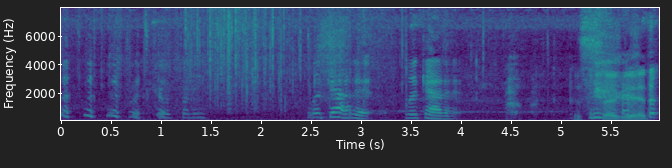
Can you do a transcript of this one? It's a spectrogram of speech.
That's kind of funny. Look at it. Look at it. It's so good.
